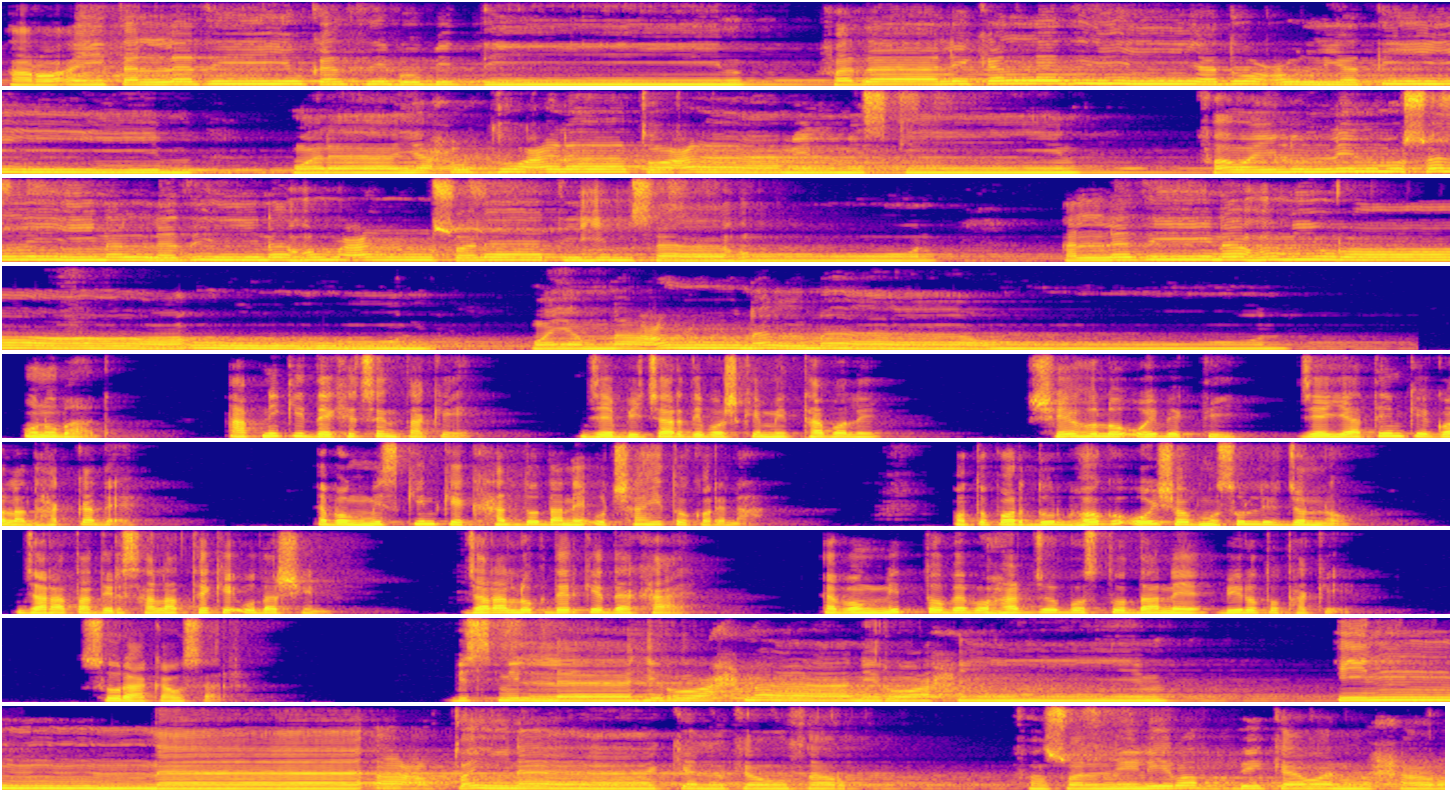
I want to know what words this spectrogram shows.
أرأيت الذي يكذب بالدين فذلك الذي يدع اليتيم ولا يحض على طعام المسكين فويل للمصلين الذين هم عن صلاتهم ساهون الذين هم يراءون ويمنعون الماعون অনুবাদ আপনি কি দেখেছেন তাকে যে বিচার দিবসকে মিথ্যা বলে সে হলো ওই ব্যক্তি যে ইয়াতিমকে গলা ধাক্কা দেয় এবং মিসকিনকে খাদ্য দানে উৎসাহিত করে না। অতপর দুর্ভোগ ওই সব মুসল্লির জন্য, যারা তাদের সালাদ থেকে উদাসীন, যারা লোকদেরকে দেখায় এবং নিত্য ব্যবহার্য বস্তু দানে বিরত থাকে। সুরা কাউসার বিসমিল্লাহ أعطيناك الكوثر فصل لربك وانحر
